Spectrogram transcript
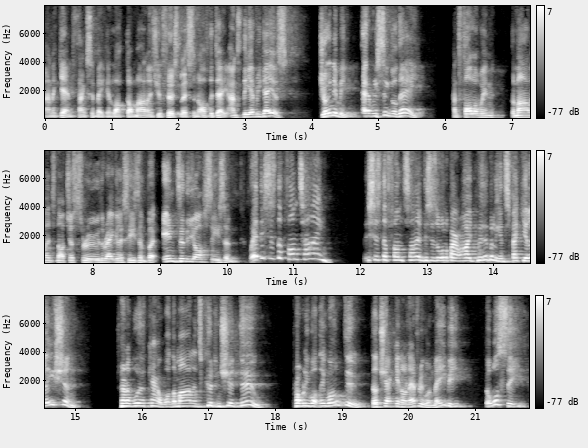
And again, thanks for making Locked on Marlins your first listen of the day and to the everydayers joining me every single day and following the Marlins, not just through the regular season, but into the off season, where this is the fun time. This is the fun time. This is all about hyperbole and speculation, trying to work out what the Marlins could and should do. Probably what they won't do. They'll check in on everyone, maybe, but we'll see.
